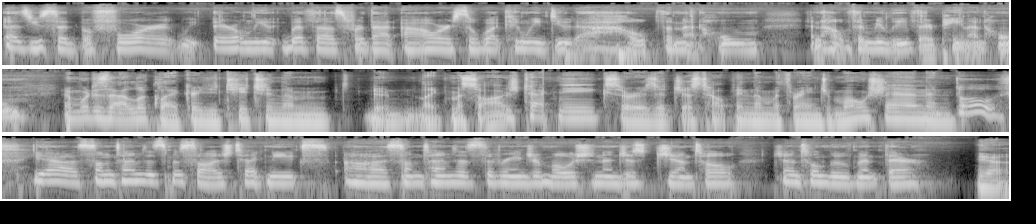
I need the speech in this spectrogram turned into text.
as you said before, we, they're only with us for that hour. So, what can we do to help them at home and help them relieve their pain at home? And what does that look like? Are you teaching them uh, like massage techniques, or is it just helping them with range of motion? And Both, yeah. Sometimes it's massage techniques. Uh, sometimes it's the range of motion and just gentle, gentle movement there. yeah,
